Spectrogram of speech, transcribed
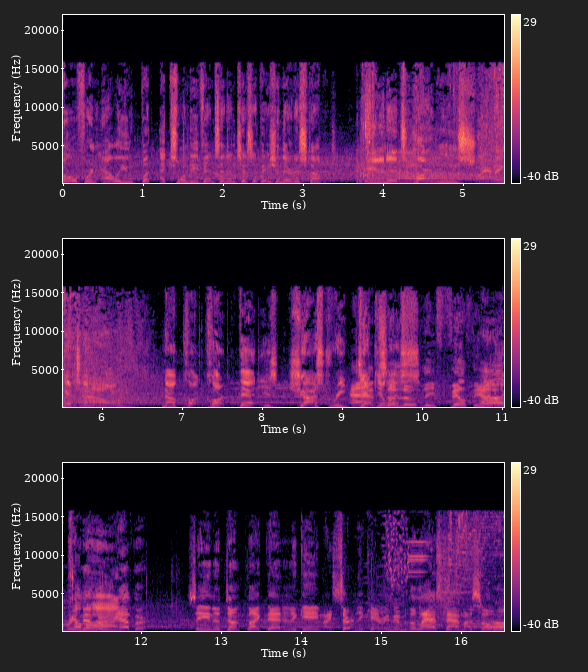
go for an alley-oop, but excellent defense and anticipation there to stop it. And it's Harden slamming it down. Now, Clark, Clark, that is just ridiculous. Absolutely filthy. I don't remember on. ever seeing a dunk like that in a game. I certainly can't remember the last time I saw one.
